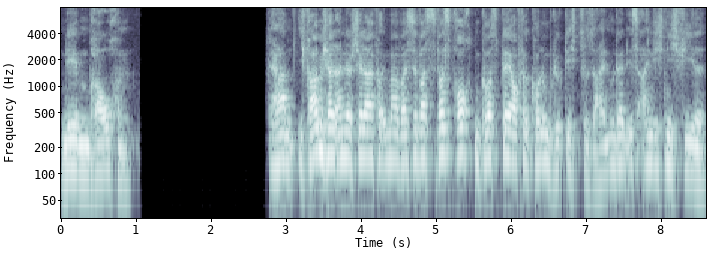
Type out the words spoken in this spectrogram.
nehmen brauchen. Ja, ich frage mich halt an der Stelle einfach immer, weißt du, was, was braucht ein Cosplayer auf einer Con, um glücklich zu sein? Und das ist eigentlich nicht viel.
